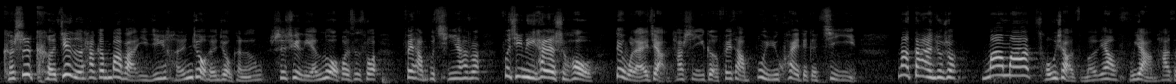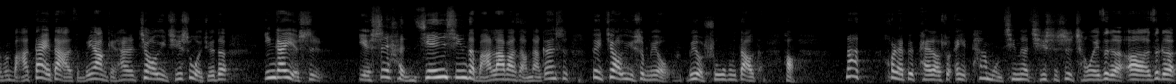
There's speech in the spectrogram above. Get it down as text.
可是可见的他跟爸爸已经很久很久可能失去联络，或者是说非常不亲。他说父亲离开的时候，对我来讲，他是一个非常不愉快的一个记忆。那当然就是说妈妈从小怎么样抚养他，怎么把他带大，怎么样给他的教育，其实我觉得应该也是。也是很艰辛的把他拉拔长大，但是对教育是没有没有疏忽到的。好，那后来被拍到说，哎，他的母亲呢其实是成为这个呃这个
